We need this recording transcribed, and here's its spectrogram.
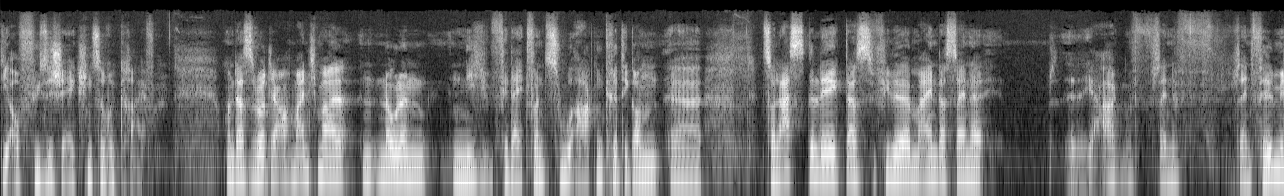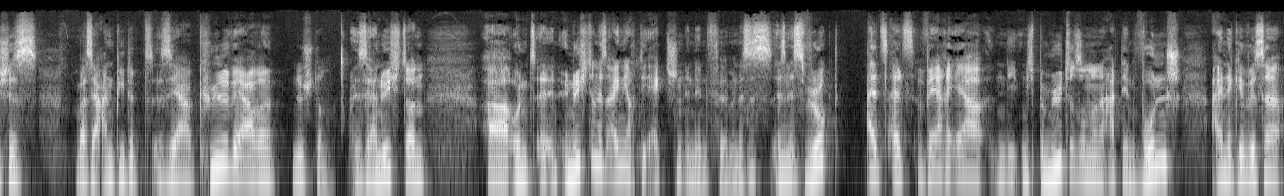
die auf physische Action zurückgreifen. Und das wird ja auch manchmal Nolan nicht vielleicht von zu argen Kritikern äh, zur Last gelegt, dass viele meinen, dass seine, äh, ja, seine, sein filmisches was er anbietet, sehr kühl wäre. Nüchtern. Sehr nüchtern. Äh, und äh, nüchtern ist eigentlich auch die Action in den Filmen. Es, ist, es, es wirkt als, als wäre er nicht bemüht, sondern hat den Wunsch, eine gewisse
